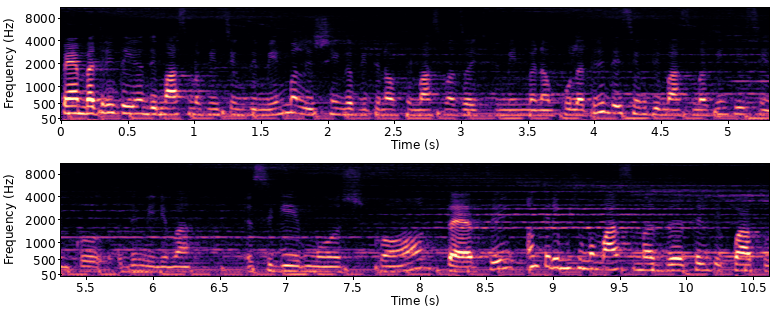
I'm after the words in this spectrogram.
Pemba 31 de máxima, 25 de mínima. Lixinga 29 de máxima, 18 de mínima. Nampula 35 de máxima, 25 de mínima. Seguimos com Tete, onde teremos uma máxima de 34,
